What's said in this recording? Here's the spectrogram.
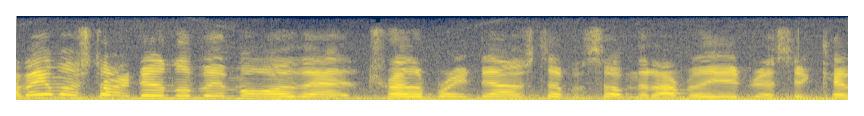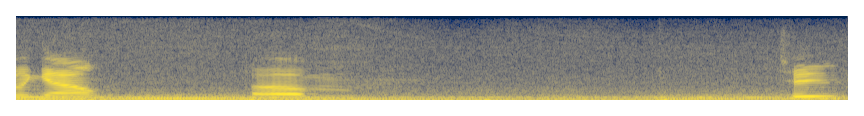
I think I'm gonna start doing a little bit more of that trailer breakdown stuff with something that I'm really interested in coming out. Um, too.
